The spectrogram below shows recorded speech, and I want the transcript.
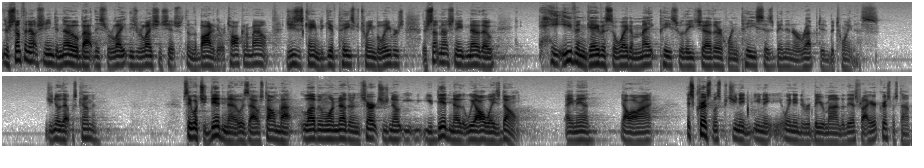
There's something else you need to know about this relate, these relationships within the body that we're talking about. Jesus came to give peace between believers. There's something else you need to know, though. He even gave us a way to make peace with each other when peace has been interrupted between us. Did you know that was coming? See, what you did know is I was talking about loving one another in the church. You know, you, you did know that we always don't. Amen. Y'all all right? It's Christmas, but you need, you need, we need to be reminded of this right here at Christmas time.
